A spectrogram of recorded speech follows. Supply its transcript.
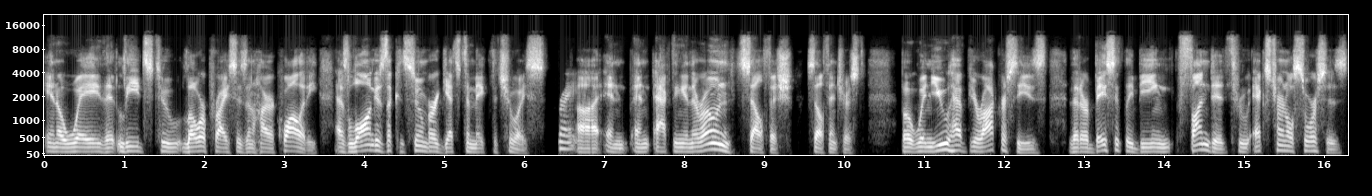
in a way that leads to lower prices and higher quality as long as the consumer gets to make the choice right. uh, and and acting in their own selfish self-interest but when you have bureaucracies that are basically being funded through external sources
